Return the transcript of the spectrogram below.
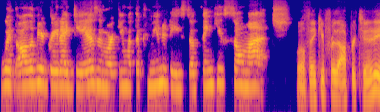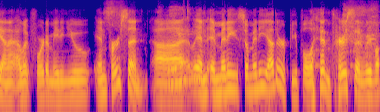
with all of your great ideas and working with the community. So thank you so much. Well, thank you for the opportunity, and I I look forward to meeting you in person, uh, and, and many so many other people in person. We've all,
